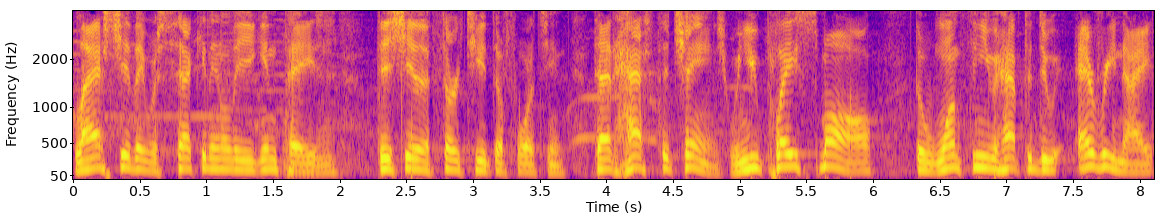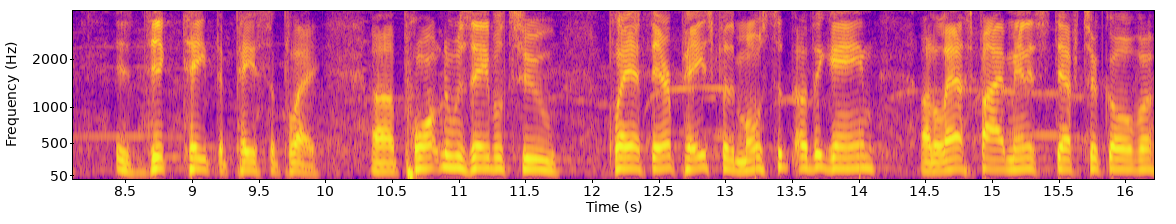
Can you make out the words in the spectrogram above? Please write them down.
Last year, they were second in the league in pace. Mm-hmm. This year, they're 13th or 14th. That has to change. When you play small, the one thing you have to do every night is dictate the pace of play. Uh, Portland was able to play at their pace for the most of the game. Uh, the last five minutes, Steph took over.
